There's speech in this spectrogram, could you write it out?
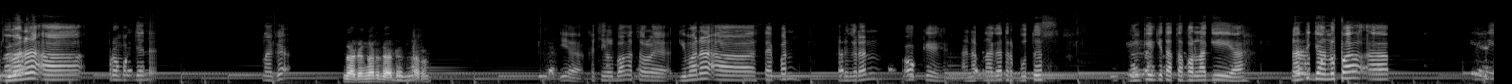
Gimana eh, perompak janda naga? nggak dengar nggak dengar Iya, kecil banget soalnya. Gimana eh, Stephen? Kedengeran? Oke, anak naga terputus. Mungkin kita telepon lagi ya. Nanti jangan lupa eh, ini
